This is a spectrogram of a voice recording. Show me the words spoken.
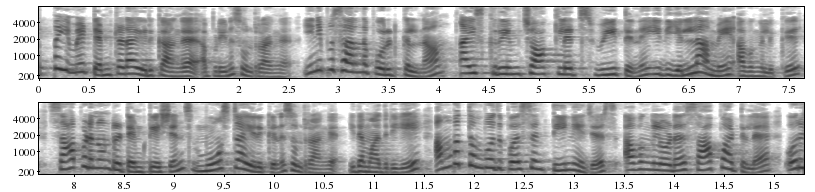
எப்பயுமே டெம்டடா இருக்காங்க அப்படின்னு சொல்றாங்க. இனிப்பு சார்ந்த பொருட்கள்னா ஐஸ்கிரீம் சாக்லேட் ஸ்வீட்னு இது எல்லாமே அவங்களுக்கு சாப்பிடணுன்ற டெம்டேஷன்ஸ் மோஸ்டா இருக்குன்னு சொல்றாங்க. இத மாதிரியே ஐம்பத்தொன்பது பர்சன்ட் டீனேஜர்ஸ் அவங்களோட சாப்பாட்டு சாப்பாட்டுல ஒரு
